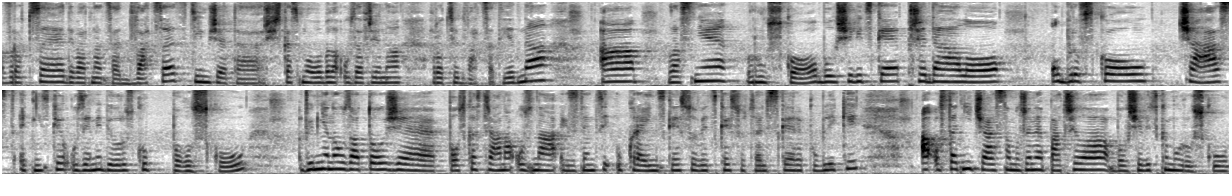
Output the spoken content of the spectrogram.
v roce 1920 tím, že ta říšská smlouva byla uzavřena v roce 21 a vlastně Rusko bolševické předálo obrovskou část etnického území Bělorusku Polsku, Vyměnou za to, že polská strana uzná existenci Ukrajinské sovětské socialistické republiky a ostatní část samozřejmě patřila bolševickému Rusku.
